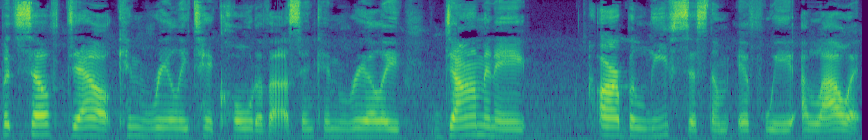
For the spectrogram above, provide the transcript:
But self doubt can really take hold of us and can really dominate our belief system if we allow it.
